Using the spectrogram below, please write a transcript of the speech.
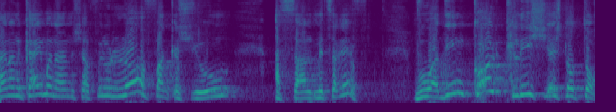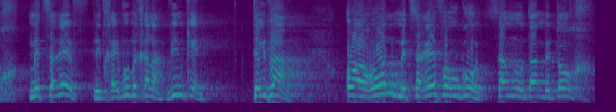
ענן קיימנן, שאפילו לא הפק השיעור, הסל מצרף. והוא הדין כל כלי שיש לו תוך, מצרף, נתחייבו בחלה, ואם כן, תיבה או ארון מצרף העוגות, שמנו אותם בתוך,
